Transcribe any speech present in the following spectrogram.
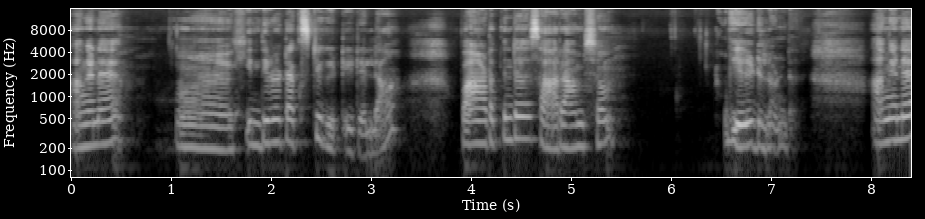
അങ്ങനെ ഹിന്ദിയുടെ ടെക്സ്റ്റ് കിട്ടിയിട്ടില്ല. പാഠത്തിന്റെ സാരാംശം ഗൈഡിലുണ്ട്. അങ്ങനെ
